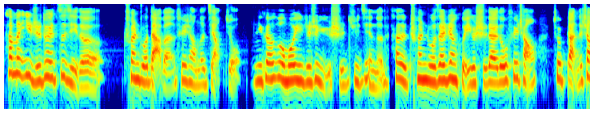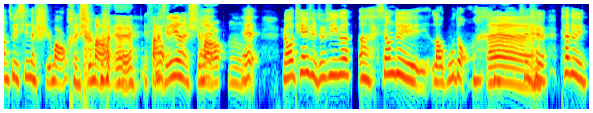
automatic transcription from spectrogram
他们一直对自己的穿着打扮非常的讲究。你看，恶魔一直是与时俱进的，他的穿着在任何一个时代都非常就赶得上最新的时髦，很时髦。哎，发型也很时髦。嗯，哎，然后天使就是一个啊，相对老古董，哎，就是他对。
